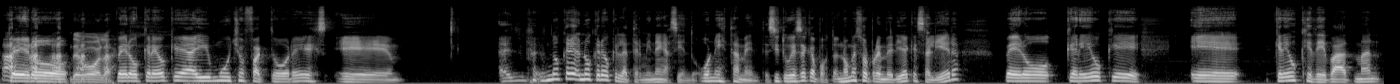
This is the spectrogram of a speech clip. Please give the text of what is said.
Pero, De bola. pero creo que hay muchos factores. eh, eh, no, creo, no creo que la terminen haciendo, honestamente. Si tuviese que apostar, no me sorprendería que saliera, pero creo que eh, creo que The Batman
